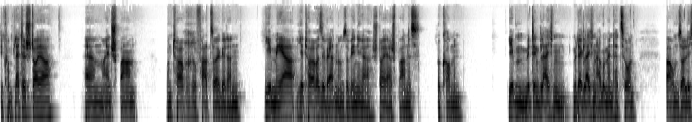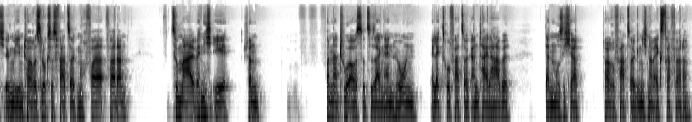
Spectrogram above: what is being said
die komplette Steuer ähm, einsparen und teurere Fahrzeuge dann je mehr, je teurer sie werden, umso weniger Steuersparnis bekommen. Eben mit den gleichen, mit der gleichen Argumentation. Warum soll ich irgendwie ein teures Luxusfahrzeug noch fördern? Zumal, wenn ich eh schon von Natur aus sozusagen einen hohen Elektrofahrzeuganteil habe, dann muss ich ja teure Fahrzeuge nicht noch extra fördern.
